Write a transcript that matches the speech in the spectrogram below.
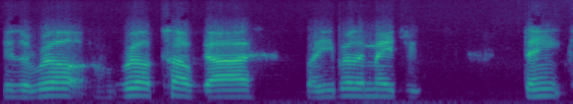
he's a real, real tough guy, but he really made you think.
